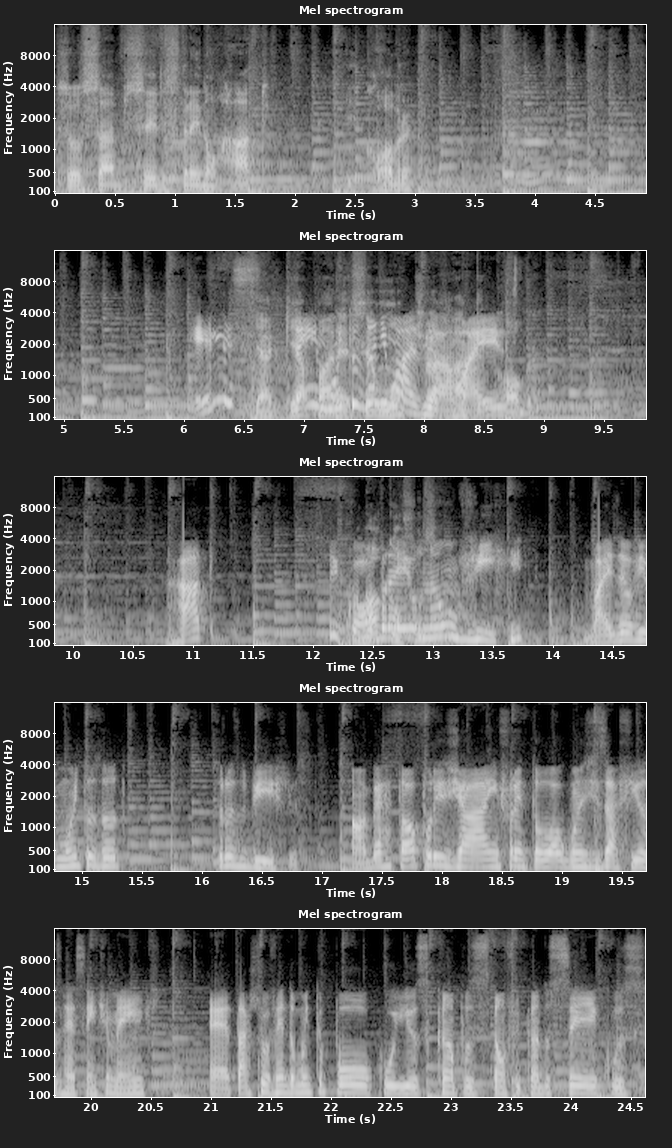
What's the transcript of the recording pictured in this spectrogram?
O senhor sabe se eles treinam rato e cobra? Eles Que aqui têm muitos um animais de lá, rato e mas cobra. rato e cobra eu não vi. Mas eu vi muitos outros bichos. A Bertópolis já enfrentou alguns desafios recentemente. É, tá chovendo muito pouco e os campos estão ficando secos.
